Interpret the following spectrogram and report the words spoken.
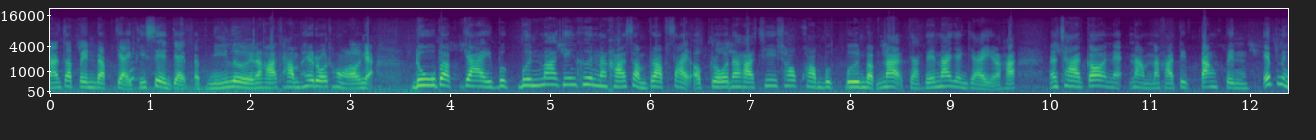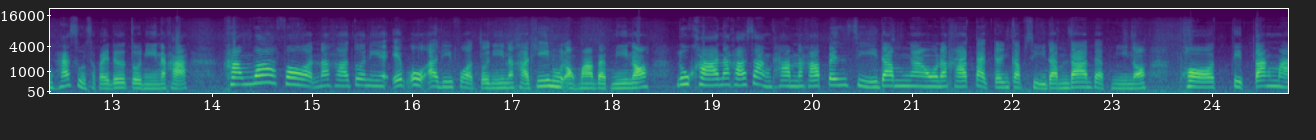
นะจะเป็นแบบใหญ่พิเศษใหญ่แบบนี้เลยนะคะทำให้รถของเราเนี่ย ดูแบบใหญ่บึกบึนมากยิ่งขึ้นนะคะสำหรับสายออฟโรดนะคะ ที่ชอบความบึกบึนแบบหน้าอยากได้หน้าใหญ่ๆนะคะนัชชาก็แนะนำนะคะ ติดตั้งเป็น F150 Spider ตัวนี้นะคะคำว่า Ford นะคะตัวนี้ FORD Ford ตัวนี้นะคะ ที่นูนออกมาแบบนี้เนาะลูกค้านะคะสั่งทำนะคะ เป็นสีดำเงานะคะ ตัดกันกับสีดำด้านแบบนี้เนาะพอติดตั้งมา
